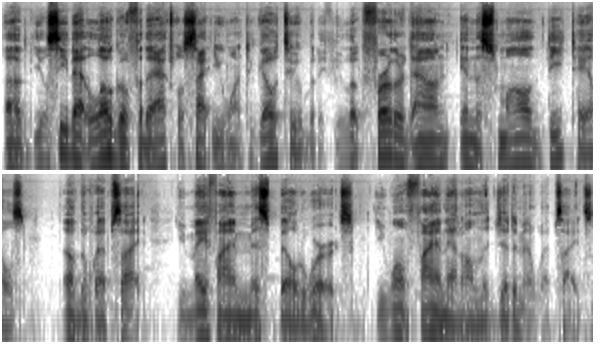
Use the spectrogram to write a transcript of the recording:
Uh, you'll see that logo for the actual site you want to go to. But if you look further down in the small details of the website, you may find misspelled words. You won't find that on legitimate websites.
